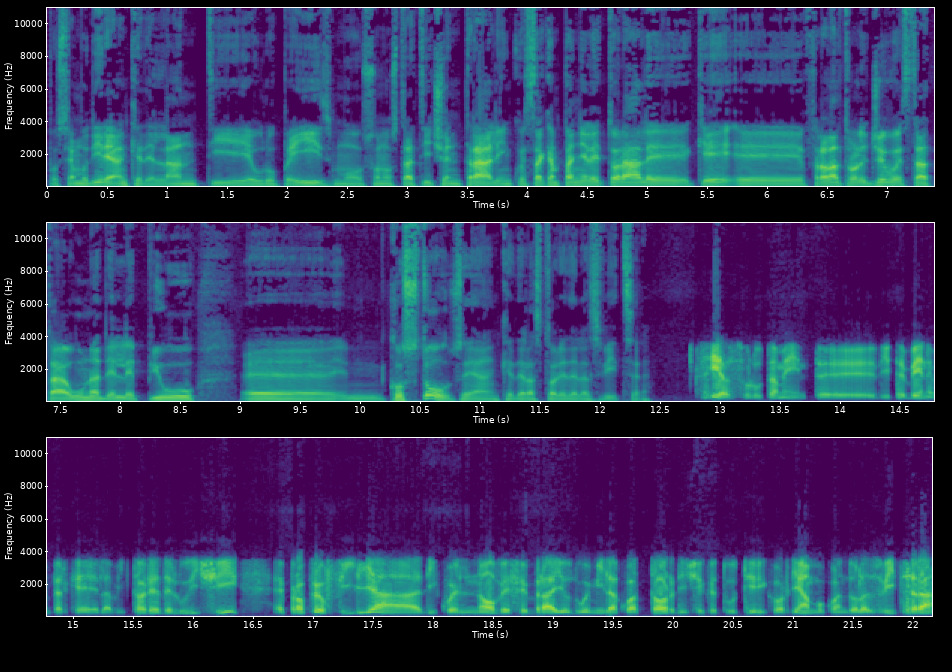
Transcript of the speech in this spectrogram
possiamo dire anche dell'anti-europeismo, sono stati centrali in questa campagna elettorale che, eh, fra l'altro, leggevo è stata una delle più eh, costose anche della storia della Svizzera. Sì, assolutamente, dite bene perché la vittoria dell'UDC è proprio figlia di quel 9 febbraio 2014 che tutti ricordiamo quando la Svizzera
